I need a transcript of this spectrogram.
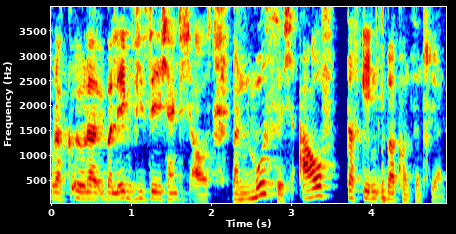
oder, oder überlegen, wie sehe ich eigentlich aus. Man muss sich auf das Gegenüber konzentrieren.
